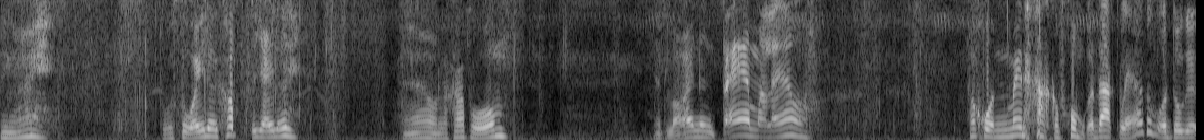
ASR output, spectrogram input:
นี่ไงตัวสวยเลยครับ ตัวใหญ่เลย เอาละครับผมเรียบร้อยหนึ่งแต้มมาแล้ว ถ้าคนไม่ดักกับผมก็ดักแล้วทุกคนตรงนี้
